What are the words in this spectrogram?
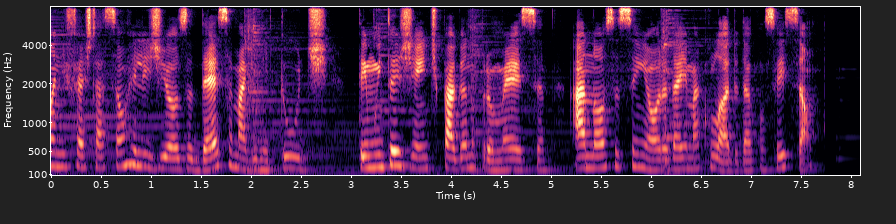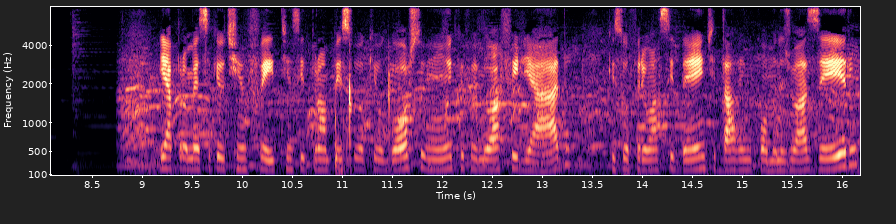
Manifestação religiosa dessa magnitude, tem muita gente pagando promessa à Nossa Senhora da Imaculada da Conceição. E a promessa que eu tinha feito tinha sido para uma pessoa que eu gosto muito, que foi meu afilhado, que sofreu um acidente, estava em coma no Juazeiro,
